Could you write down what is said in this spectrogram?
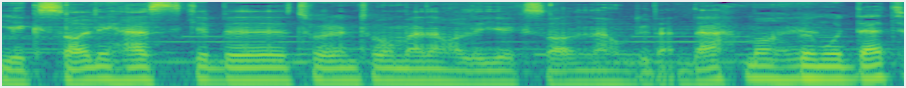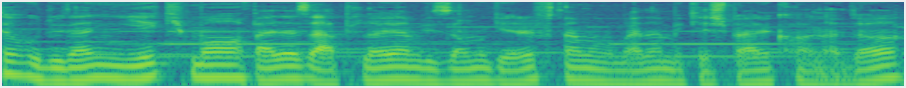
یک سالی هست که به تورنتو اومدم. حالا یک سال نه حدودا ده ماه به مدت حدودا یک ماه بعد از apply م ویزامو گرفتم و اومدم به کشور کانادا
